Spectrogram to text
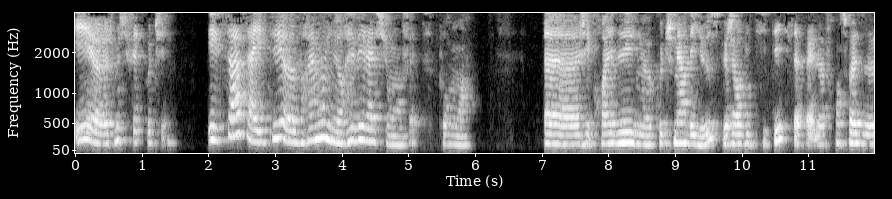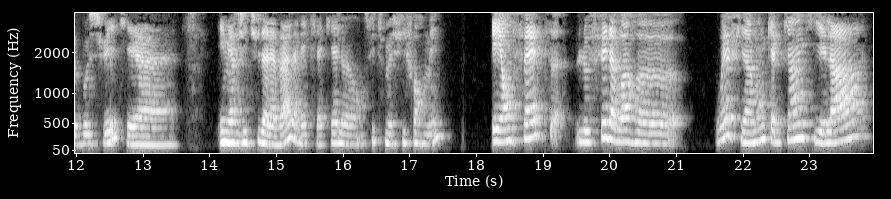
Et euh, je me suis fait coacher. Et ça, ça a été vraiment une révélation en fait pour moi. Euh, j'ai croisé une coach merveilleuse que j'ai envie de citer, qui s'appelle Françoise Bossuet, qui est à Émergitude à Laval, avec laquelle euh, ensuite je me suis formée. Et en fait, le fait d'avoir, euh, ouais, finalement quelqu'un qui est là,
